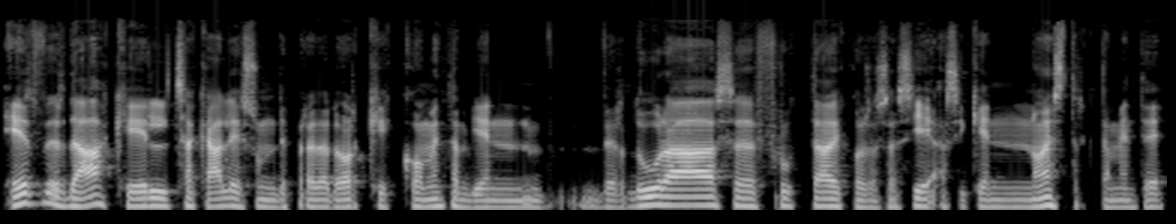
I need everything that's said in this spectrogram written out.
Es verdad que el chacal es un depredador que come también verduras, eh, fruta y cosas así, así que no es estrictamente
